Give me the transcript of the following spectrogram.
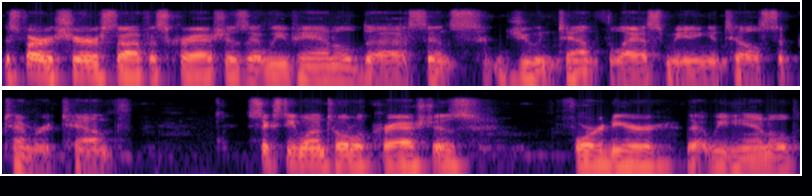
as far as sheriff's office crashes that we've handled uh, since June 10th, last meeting until September 10th, 61 total crashes, four deer that we handled,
